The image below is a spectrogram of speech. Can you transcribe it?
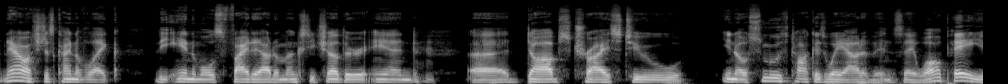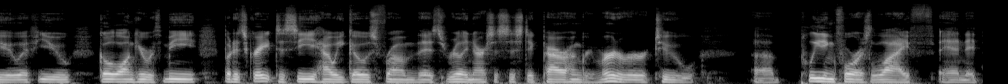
now it's just kind of like the animals fight it out amongst each other and Mhm. uh, Dobbs tries to, you know, smooth talk his way out of it and say, well, I'll pay you if you go along here with me. But it's great to see how he goes from this really narcissistic, power hungry murderer to uh, pleading for his life. And it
